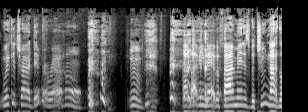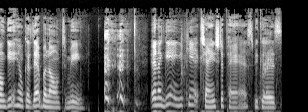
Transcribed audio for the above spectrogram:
We could try a different route home. Mm. I might be mad for five minutes, but you're not gonna get him because that belonged to me. and again, you can't change the past because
